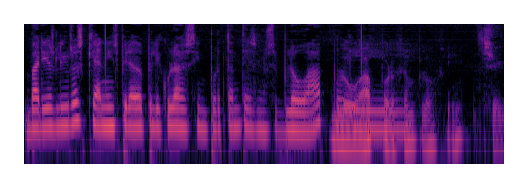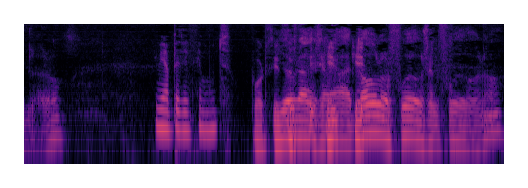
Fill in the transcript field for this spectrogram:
varios libros que han inspirado películas importantes, no sé, Blow Up. Blow y- Up, por ejemplo, sí. Sí, claro. y me apetece mucho. Por Y cierto, una que que- se llamaba que- Todos los fuegos el fuego, ¿no?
